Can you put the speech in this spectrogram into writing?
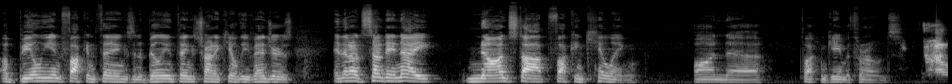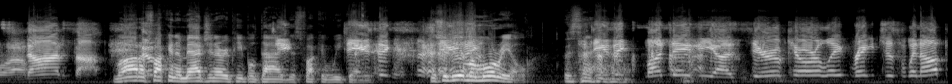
a billion fucking things and a billion things trying to kill the Avengers, and then on Sunday night nonstop fucking killing on uh, fucking Game of Thrones. Oh, nonstop. A lot of fucking imaginary people died this fucking Do weekend. you think? There do should be a think- memorial. Do you think Monday the uh, serial killer rate just went up?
